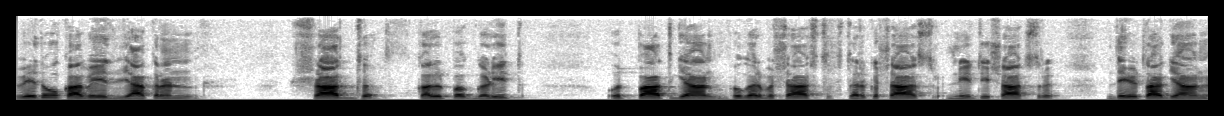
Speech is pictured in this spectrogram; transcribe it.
वेदों का वेद व्याकरण, श्राद्ध, कल्प, गणित उत्पात ज्ञान भूगर्भ शास्त्र तर्कशास्त्र, नीतिशास्त्र देवता ज्ञान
